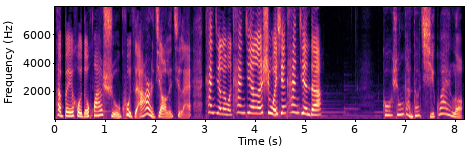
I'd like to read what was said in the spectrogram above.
他背后的花鼠裤子阿尔叫了起来：“看见了，我看见了，是我先看见的。”狗熊感到奇怪了，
